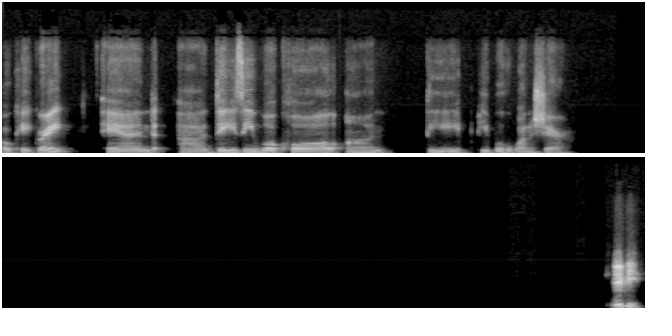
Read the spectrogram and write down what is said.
Okay, great. And uh, Daisy will call on the people who want to share. Katie.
